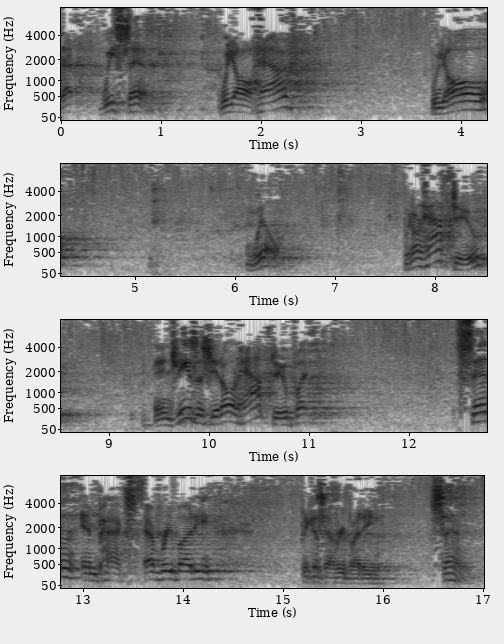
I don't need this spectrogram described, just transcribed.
That, we sin. We all have. We all will. We don't have to. In Jesus, you don't have to, but sin impacts everybody because everybody sinned.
